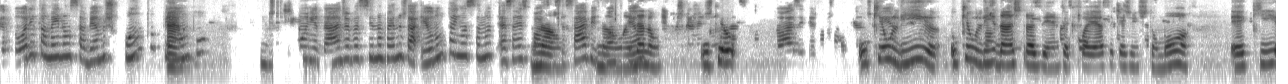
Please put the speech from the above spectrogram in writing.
vetor e também não sabemos quanto é. tempo é de imunidade a vacina vai nos dar? Eu não tenho essa, essa resposta. Não, Você sabe? Não, ainda não. O que eu, o que eu li, o que eu li da AstraZeneca, que foi essa que a gente tomou, é que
